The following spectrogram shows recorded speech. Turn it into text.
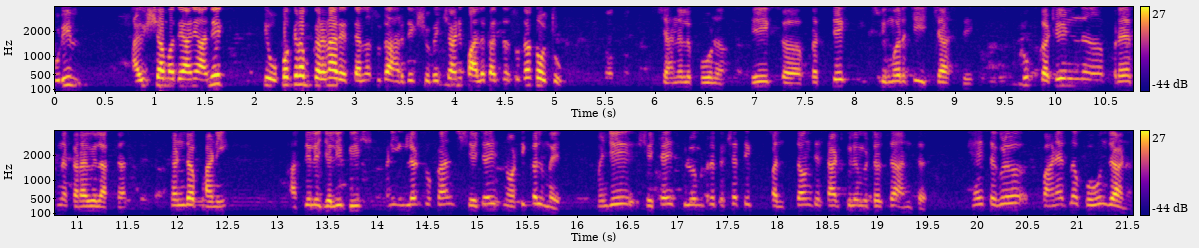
पुढील आयुष्यामध्ये आणि अनेक ते उपक्रम करणार आहेत त्यांना सुद्धा हार्दिक शुभेच्छा आणि पालकांचं सुद्धा कौतुक. चॅनल पोहणं हे एक प्रत्येक स्विमरची इच्छा असते. खूप कठीण प्रयत्न करावे लागतात. थंड पाणी असलेले जलीफिश आणि इंग्लंड टू फ्रान्स शेहेचाळीस नॉटिकल मैल म्हणजे शेहेचाळीस किलोमीटरपेक्षा ते पंचावन्न ते साठ किलोमीटरचं अंतर. हे सगळं पाण्यातनं पोहून जाणं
